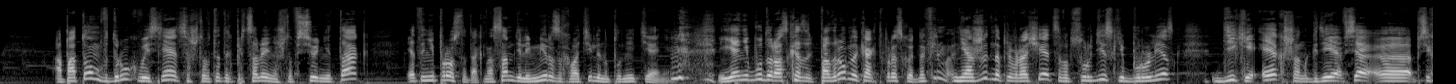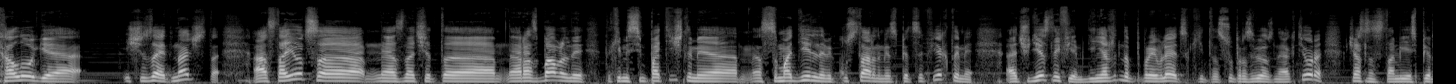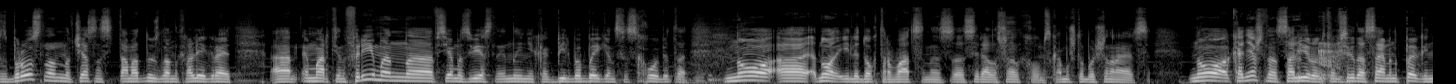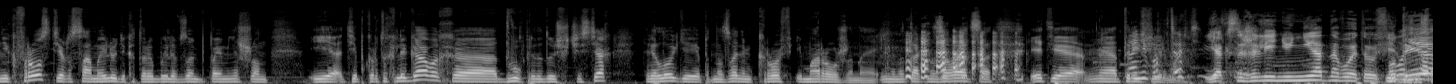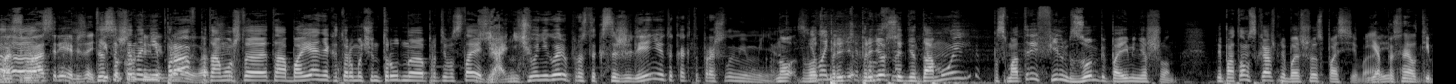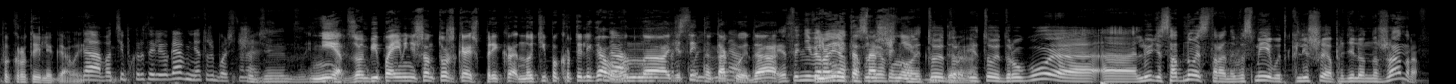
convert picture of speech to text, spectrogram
А потом вдруг выясняется, что вот это представление, что все не так, это не просто так. На самом деле мир захватили инопланетяне. И я не буду рассказывать подробно, как это происходит, но фильм неожиданно превращается в абсурдистский бурлеск, дикий экшен, где вся э, психология исчезает начисто, а остается, э, значит, э, разбавленный такими симпатичными, э, самодельными кустарными спецэффектами чудесный фильм, где неожиданно проявляются какие-то суперзвездные актеры. В частности, там есть Пирс Броснан, в частности, там одну из главных ролей играет Мартин Фриман, всем известный ныне как Бильбо Бэггинс из «Хоббита», но, ну, или доктор Ватсон из сериала «Шерлок Холмс», кому что больше нравится. Но, конечно, солируют, как всегда, Саймон Пегг и Ник Фрост, те же самые люди, которые были в «Зомби по имени Шон» и «Тип крутых легавых», э, двух предыдущих частях трилогии под названием «Кровь и мороженое». Именно так называются эти э, три Они фильма. Я, к сожалению, ни одного этого фильма Ну, ты, не э, смотрел. Ты Типа совершенно не прав, потому что это обаяние, которому очень трудно противостоять. Я ничего не говорю, просто, к сожалению, это как-то прошло мимо меня. Но Сегодня вот придешь сегодня домой, посмотри фильм «Зомби по имени Шон». Ты потом скажешь мне большое спасибо. Я посмотрел типа крутые легавые. Да, вот типа крутые легавые мне тоже больше нравится. Нет, зомби по имени Шон тоже, конечно, прекрасно, но типа крутые легавые, Да, он ну, а, действительно да. такой, да. Это невероятно отношение смешно. И то и, да. и то, и другое. А, Люди, с одной стороны, высмеивают клише определенных жанров,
